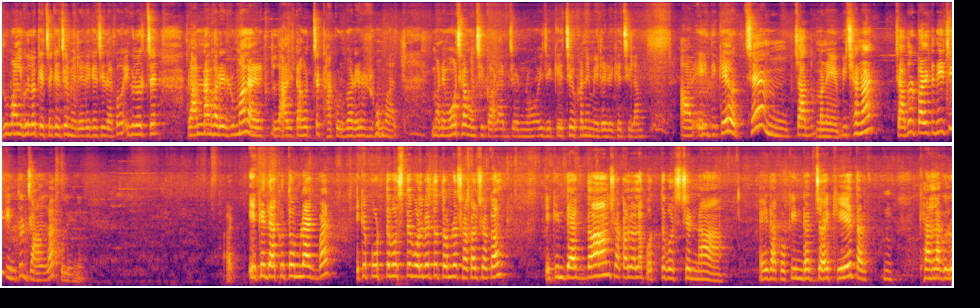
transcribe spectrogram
রুমালগুলো কেচে কেচে মেলে রেখেছি। দেখো, এগুলো হচ্ছে রান্নাঘরের রুমাল, আর লালটা হচ্ছে ঠাকুর ঘরের রুমাল। মানে মোছামুছি করার জন্য ওই যে কেচে ওখানে মেলে রেখেছিলাম। আর এই দিকে হচ্ছে চাদ মানে বিছানার চাদর পাল্টে দিয়েছি কিন্তু জানলা খুলিনি। আর একে দেখো তোমরা একবার একে পড়তে বসতে বলবে তো তোমরা সকাল সকাল। এ কিন্তু একদম সকালবেলা পড়তে বসছে না। এই দেখো কিন্ডার জয় খেয়ে তার খেলনাগুলো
